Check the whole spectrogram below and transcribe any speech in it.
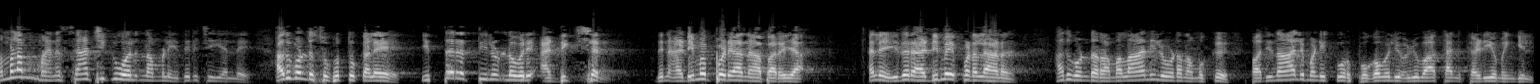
നമ്മളെ മനസാക്ഷിക്ക് പോലും നമ്മൾ എതിര് ചെയ്യല്ലേ? അതുകൊണ്ട് സുഹൃത്തുക്കളെ ഇത്തരത്തിലുള്ള ഒരു അഡിക്ഷൻ ഇതിന് അടിമപ്പെടുക എന്നാ പറയാ. അല്ലെ? ഇതൊരു അടിമപ്പെടലാണ്. അതുകൊണ്ട് റമലാനിലൂടെ നമുക്ക് പതിനാല് മണിക്കൂർ പുകവലി ഒഴിവാക്കാൻ കഴിയുമെങ്കിൽ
